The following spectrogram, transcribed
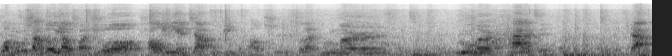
网络上都谣传说泡面加布丁很好吃。So like rumor, rumor has it that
